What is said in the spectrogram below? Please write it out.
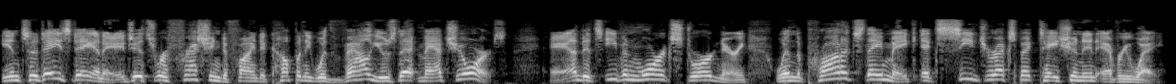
In today's day and age, it's refreshing to find a company with values that match yours. And it's even more extraordinary when the products they make exceed your expectation in every way.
